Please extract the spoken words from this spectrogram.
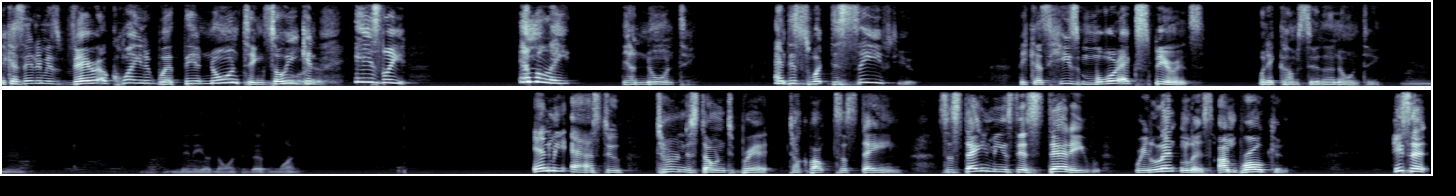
Because the enemy is very acquainted with the anointing, so he can easily emulate the anointing. And this is what deceives you. Because he's more experienced when it comes to the anointing. Mm-hmm. Many anointings. That's one. enemy asked to turn the stone into bread. Talk about sustain. Sustain means this steady, relentless, unbroken. He said,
